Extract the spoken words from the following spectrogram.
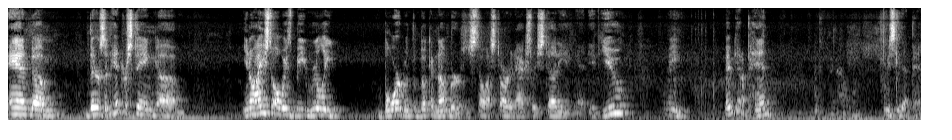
And um, there's an interesting, um, you know, I used to always be really bored with the book of Numbers until I started actually studying it. If you, let me, maybe get a pen. Let me see that pen.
